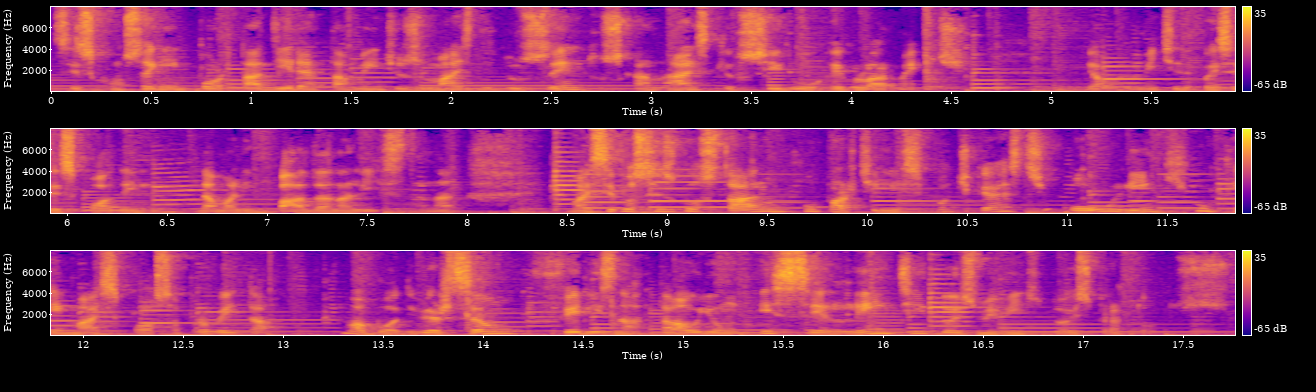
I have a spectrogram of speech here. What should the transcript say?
vocês conseguem importar diretamente os mais de 200 canais que eu sigo regularmente. E obviamente depois vocês podem dar uma limpada na lista, né? Mas se vocês gostaram, compartilhem esse podcast ou o link com quem mais possa aproveitar. Uma boa diversão, Feliz Natal e um excelente 2022 para todos.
